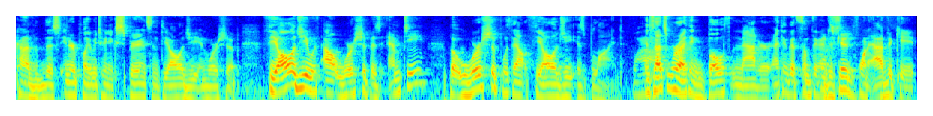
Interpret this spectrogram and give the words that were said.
kind of this interplay between experience and theology and worship. Theology without worship is empty, but worship without theology is blind. And so that's where I think both matter. And I think that's something I just good. want to advocate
